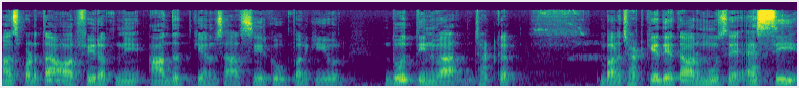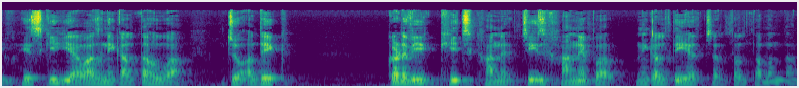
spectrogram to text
हंस पड़ता और फिर अपनी आदत के अनुसार सिर को ऊपर की ओर दो तीन बार झटकर बार झटके देता और मुँह से ऐसी हिचकी की आवाज़ निकालता हुआ जो अधिक कड़वी खींच खाने, चीज़ खाने पर निकलती है चल, चलता बनता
